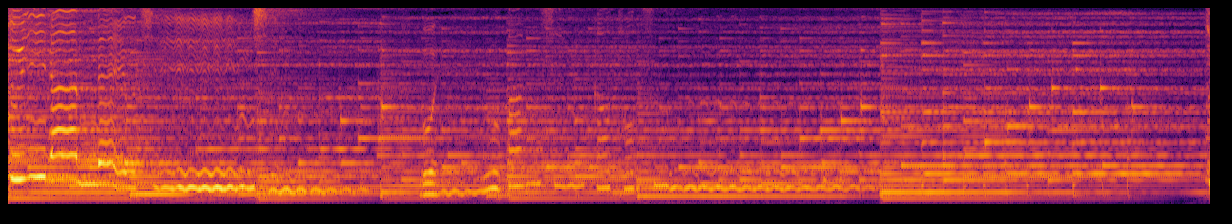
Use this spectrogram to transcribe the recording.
对咱的有信心，袂有放心到吐出。咸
